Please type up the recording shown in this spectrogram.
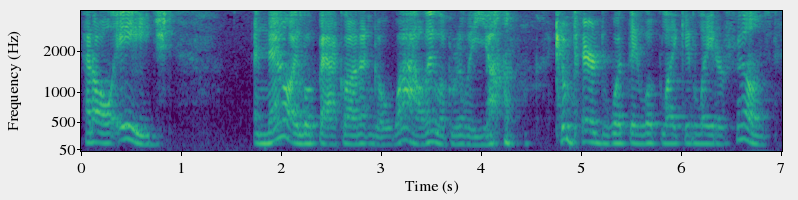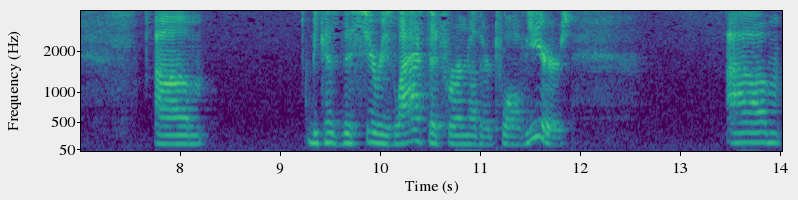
had all aged and now I look back on it and go, wow, they look really young compared to what they looked like in later films. Um, because this series lasted for another 12 years. Um,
